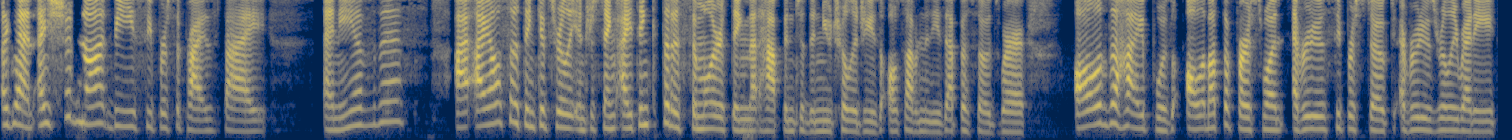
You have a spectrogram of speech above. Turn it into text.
again, I should not be super surprised by any of this. I, I, also think it's really interesting. I think that a similar thing that happened to the new trilogies also happened to these episodes where all of the hype was all about the first one. Everybody was super stoked. Everybody was really ready.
